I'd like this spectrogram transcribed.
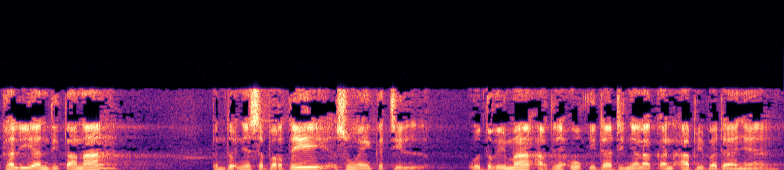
galian di tanah, bentuknya seperti sungai kecil. Udrima artinya ukida dinyalakan api padanya.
